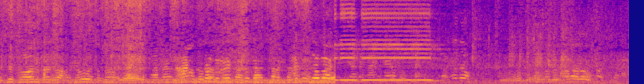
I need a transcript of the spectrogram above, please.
দিছে সরাসরি সংঘর্ষ হয়েছে আপনি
